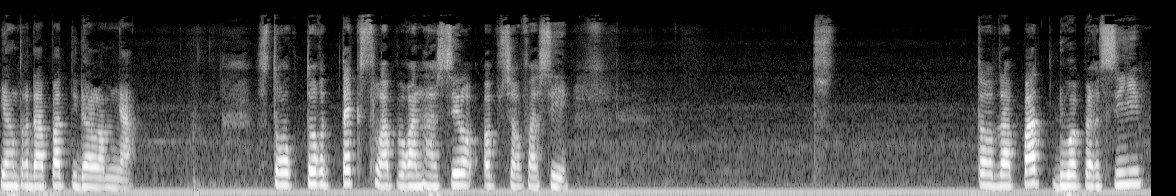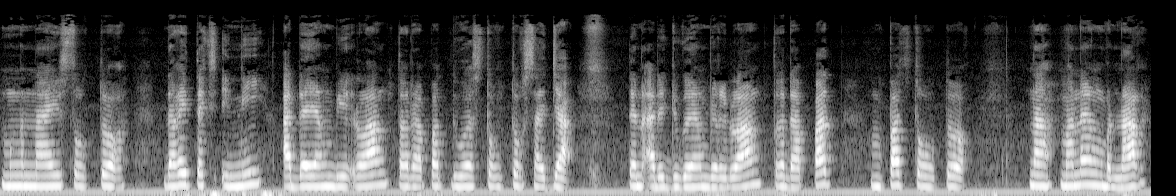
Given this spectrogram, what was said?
yang terdapat di dalamnya. Struktur teks laporan hasil observasi terdapat dua versi mengenai struktur. Dari teks ini, ada yang bilang terdapat dua struktur saja, dan ada juga yang bilang terdapat empat struktur. Nah, mana yang benar?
